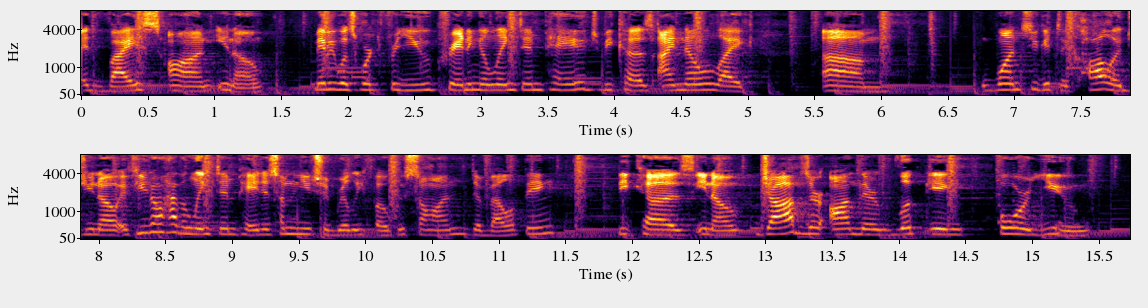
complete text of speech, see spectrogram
advice on, you know, maybe what's worked for you creating a LinkedIn page because I know, like, um, once you get to college, you know, if you don't have a LinkedIn page, it's something you should really focus on developing because, you know, jobs are on there looking for you.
